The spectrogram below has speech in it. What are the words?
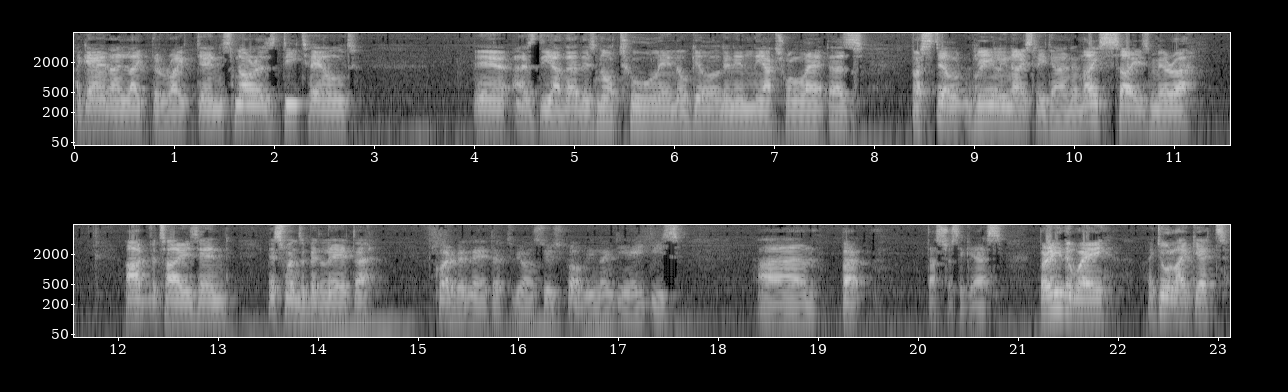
Again, I like the writing. It's not as detailed uh, as the other. There's no tooling or gilding in the actual letters, but still really nicely done. A nice size mirror, advertising. This one's a bit later, quite a bit later to be honest. It was probably 1980s, um, but that's just a guess. But either way, I do like it,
